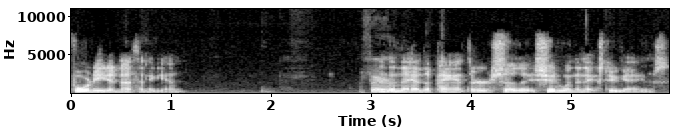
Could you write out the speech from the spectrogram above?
40 to nothing again. Fair. And then they have the Panthers, so they should win the next two games.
